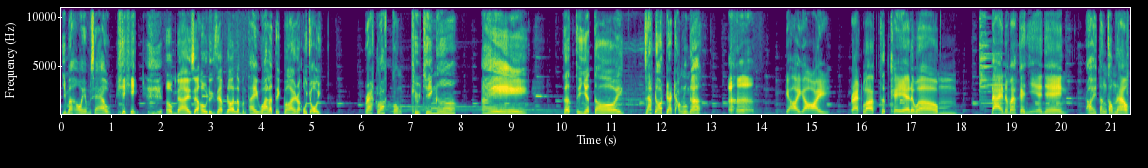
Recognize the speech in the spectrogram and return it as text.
Nhưng mà thôi không sao. Hôm nay sở hữu được giáp đó là mình thấy quá là tuyệt vời rồi. Ôi trời Racklock còn khiêu chiến nữa. Ê, Thích thì nhất thôi. Giáp đó ra trận luôn nè. À, Rồi rồi. Racklock thích khịa đúng không Dynamax cái nhẹ nhàng Rồi tấn công nào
